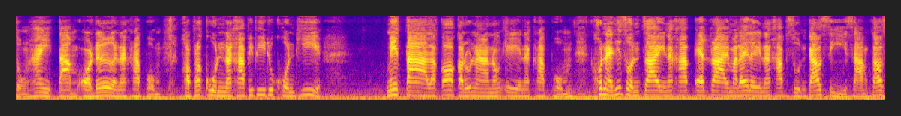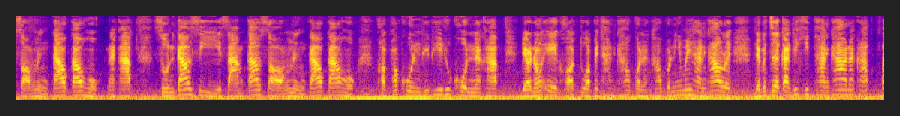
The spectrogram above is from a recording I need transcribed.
ส่งให้ตามออเดอร์นะครับ ผมขอบพระคุณนะครับ พี่ๆทุกคนที่ เมตตาแล้วก็กรุณาน้องเอนะครับผมคนไหนที่สนใจนะครับแอดไลน์มาได้เลยนะครับ 0943921996 นะครับ 0943921996 ขอบพระคุณพี่ๆทุกคนนะครับ เดี๋ยวน้องเอขอตัวไปทานข้าวก่อนนะครับ วันนี้ไม่ทานข้าวเลย เดี๋ยวไปเจอกันที่คลิปทานข้าวนะครับ ไป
